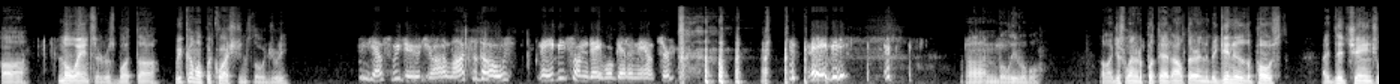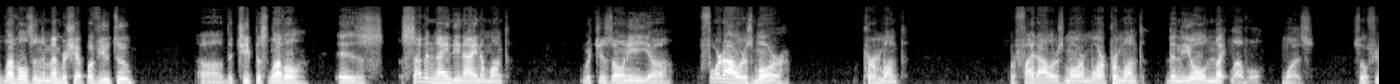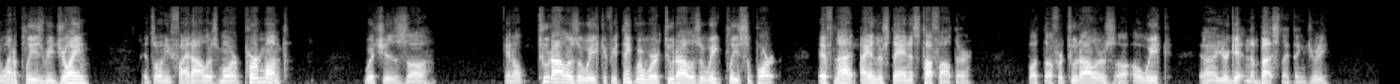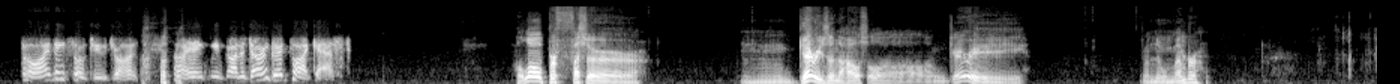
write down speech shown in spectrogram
uh, no answers, but uh, we come up with questions, though, Judy. Yes, we do, John. Lots of those. Maybe someday we'll get an answer. Maybe. Unbelievable. Uh, I just wanted to put that out there in the beginning of the post. I did change levels in the membership of YouTube. Uh, the cheapest level is $7.99 a month, which is only uh, $4 more per month, or $5 more, more per month than the old knight level was. So if you want to please rejoin, it's only $5 more per month, which is, uh, you know, $2 a week. If you think we're worth $2 a week, please support. If not, I understand it's tough out there. But uh, for $2 a, a week, uh, you're getting the best, I think, Judy. Oh, I think so too, John. I think we've got a darn good podcast. Hello, Professor. Mm, Gary's in the house. Hello, Gary. A new member.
